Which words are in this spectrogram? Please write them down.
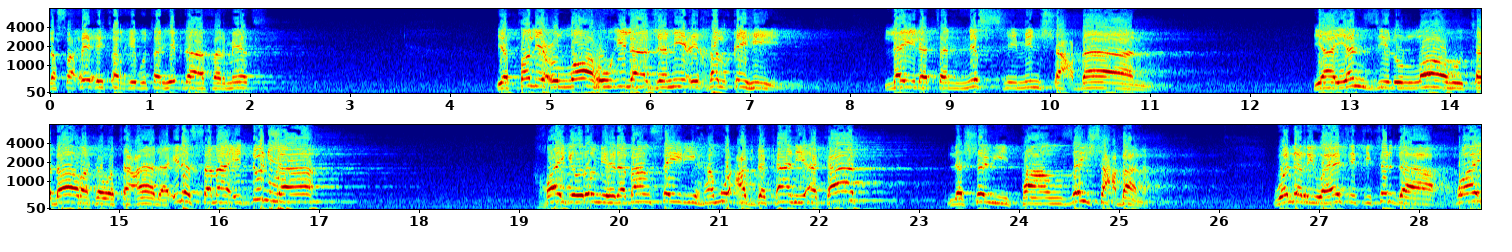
لە صحیح ترغیب و ترهیبدا فەرمێت يطلع الله إلى جميع خلقه ليلة النصف من شعبان يا ينزل الله تبارك وتعالى إلى السماء الدنيا خواهي قولوا مهربان سيري همو عبدكاني أكاد لشوي بانزي شعبانا وە لە ڕیوایەتێکی تردا خوای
